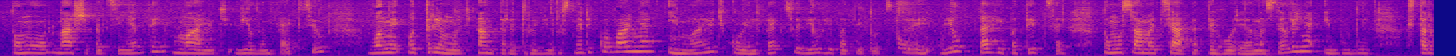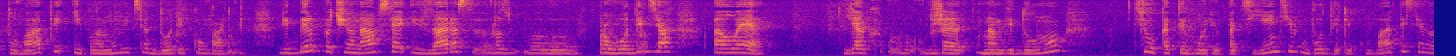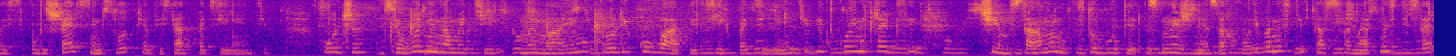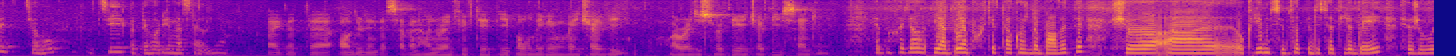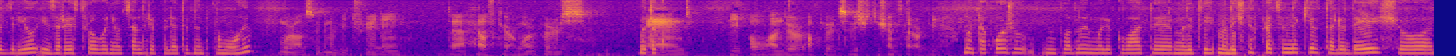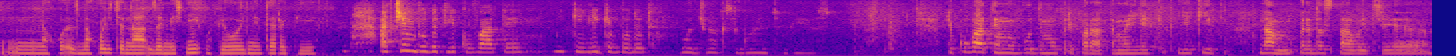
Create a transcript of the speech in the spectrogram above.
Тому наші пацієнти мають ВІЛ-інфекцію, вони отримують антиретровірусне лікування і мають коінфекцію ВІЛ-гепатиту С, ВІЛ та гепатит С. Тому саме ця категорія населення і буде стартувати і планується до лікування. Відбір починався і зараз роз, проводиться, але як вже нам відомо, цю категорію пацієнтів буде лікуватися лише 750 пацієнтів. Отже, сьогодні на меті ми маємо пролікувати цих пацієнтів від коінфекції, чим самим здобути зниження захворюваності та смертності серед цього цієї категорії населення. Like that, uh, other than the 750 people living with HIV registered at the HIV center, Я би хотіла, я б я б хотів також додати, що а, окрім 750 людей, що живуть з ВІЛ і зареєстровані у центрі паліативної допомоги, we're also going to be treating the healthcare workers ми так and people under opioid substitution therapy. ми також плануємо лікувати медити- медичних працівників та людей, що нахо- знаходяться на замісній опіоїдній терапії. А чим будуть лікувати? Які ліки будуть? What drugs are going to be used? Лікувати ми будемо препаратами, які, нам предоставить е,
